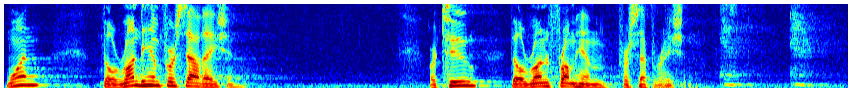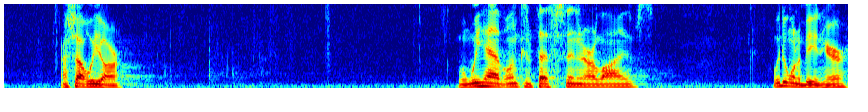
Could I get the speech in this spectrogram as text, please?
One, they'll run to him for salvation. Or two, they'll run from him for separation. That's how we are. When we have unconfessed sin in our lives, we don't want to be in here.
